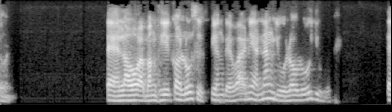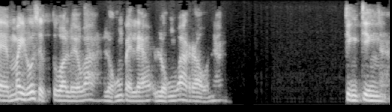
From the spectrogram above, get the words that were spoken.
ตน แต่เราอะบางทีก็รู้สึกเพียงแต่ว่าเนี่ยนั่งอยู่เรารู้อยู่ แต่ไม่รู้สึกตัวเลยว่า หลงไปแล้ว หลงว่าเรานั่ง จริง ๆ อะ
